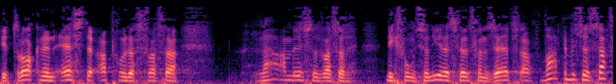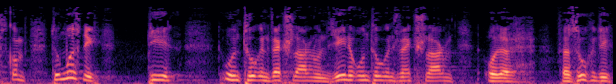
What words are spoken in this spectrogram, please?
die trockenen Äste ab und das Wasser lahm ist und Wasser nicht funktioniert, das fällt von selbst ab. Warte, bis der Saft kommt. Du musst nicht die Untugend wegschlagen und jene Untugend wegschlagen oder versuchen, die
